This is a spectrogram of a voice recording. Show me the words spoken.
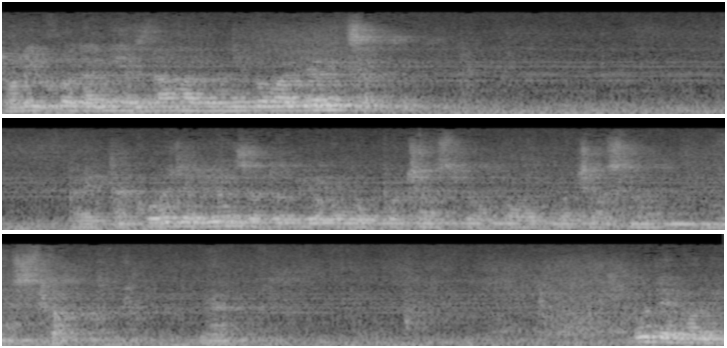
toliko da nije znala njegova ljevica. Pa je također i on zadobio ovo počasno, ovo počasno mjesto. Ja. Budemo li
